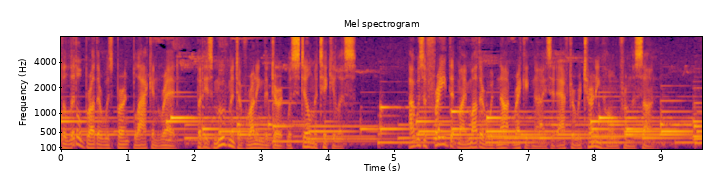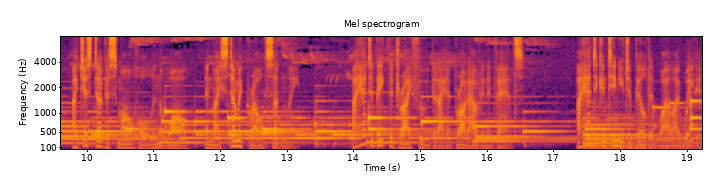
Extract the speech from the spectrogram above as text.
The little brother was burnt black and red, but his movement of running the dirt was still meticulous. I was afraid that my mother would not recognize it after returning home from the sun. I just dug a small hole in the wall, and my stomach growled suddenly. I had to bake the dry food that I had brought out in advance. I had to continue to build it while I waited.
